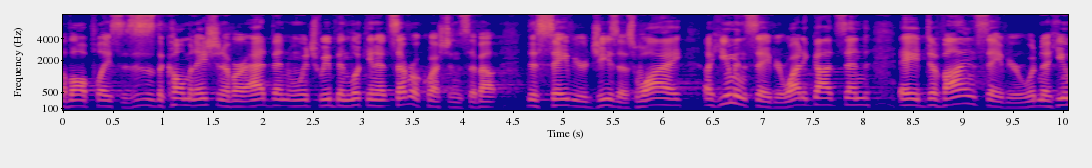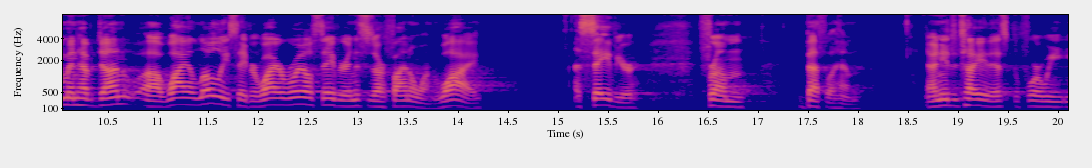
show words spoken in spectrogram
of all places? This is the culmination of our Advent in which we've been looking at several questions about this Savior, Jesus. Why a human Savior? Why did God send a divine Savior? Wouldn't a human have done? Uh, why a lowly Savior? Why a royal Savior? And this is our final one. Why a Savior from Bethlehem? Now, I need to tell you this before we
